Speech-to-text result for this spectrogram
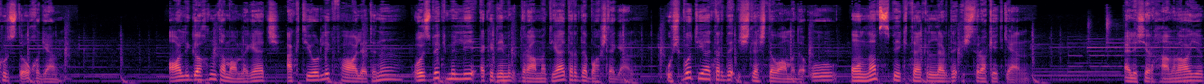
kursda o'qigan. Oliygohni tamomlagach aktyorlik faoliyatini o'zbek milliy akademik drama teatrida boshlagan. Ushbu teatrda ishlash davomida u o'nlab spektakllarda ishtirok etgan. Alisher hamroyev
